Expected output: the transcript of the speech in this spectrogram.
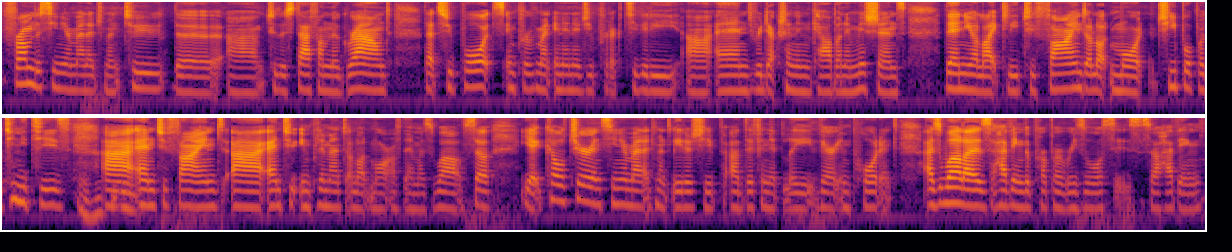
from the senior management to the um, to the staff on the ground, that supports improvement in energy productivity uh, and reduction in carbon emissions, then you're likely to find a lot more cheap opportunities mm-hmm. Uh, and to find uh, and to implement a lot more of them as well. So yeah, culture and senior management leadership are definitely very important, as well as having the proper resources. So having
